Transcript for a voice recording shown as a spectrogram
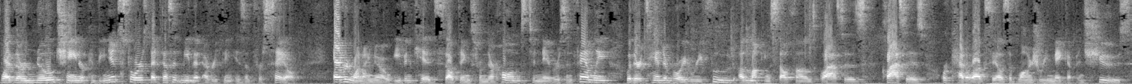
While there are no chain or convenience stores, that doesn't mean that everything isn't for sale. Everyone I know, even kids, sell things from their homes to neighbors and family, whether it's hand embroidery, food, unlocking cell phones, glasses, classes, or catalog sales of lingerie, makeup, and shoes.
